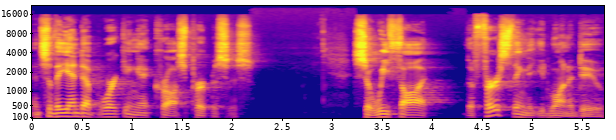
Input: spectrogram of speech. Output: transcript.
and so they end up working at cross purposes. So we thought the first thing that you'd want to do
